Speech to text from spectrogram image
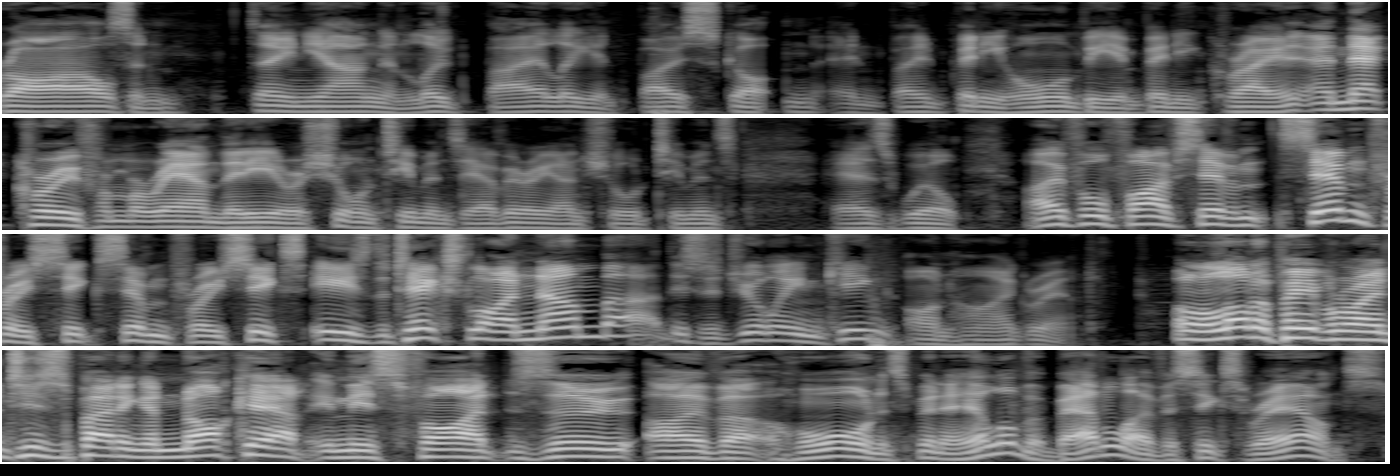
Ryles and Dean Young and Luke Bailey and Beau Scott and, and Benny Hornby and Benny Creagh. And, and that crew from around that era, Shaun Timmins, our very own Shaun Timmins as well. 0457 736 736 is the text line number. This is Julian King on High Ground. Well, a lot of people are anticipating a knockout in this fight, Tszyu over Horn. It's been a hell of a battle over six rounds.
